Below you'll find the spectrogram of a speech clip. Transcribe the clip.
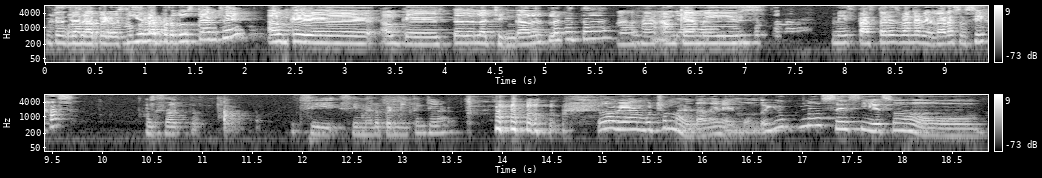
Entonces O ya sea, no pero sí reproduzcanse, aunque, aunque esté de la chingada el planeta. Ajá, así aunque no mis- mis pastores van a violar a sus hijos. Exacto. Sí, sí me lo permiten, claro. Todavía hay mucha maldad en el mundo. Yo no sé si eso,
